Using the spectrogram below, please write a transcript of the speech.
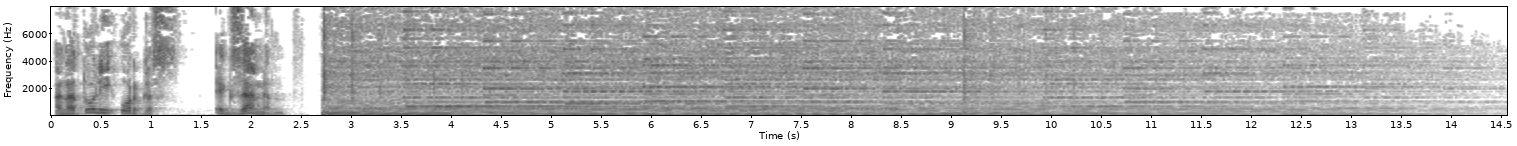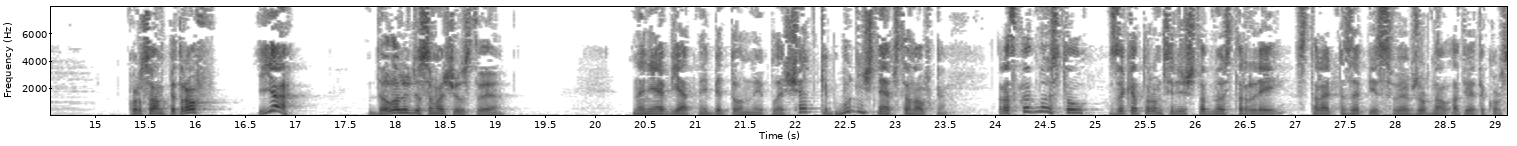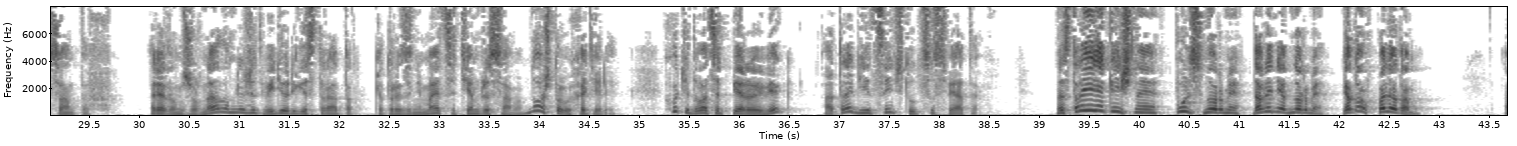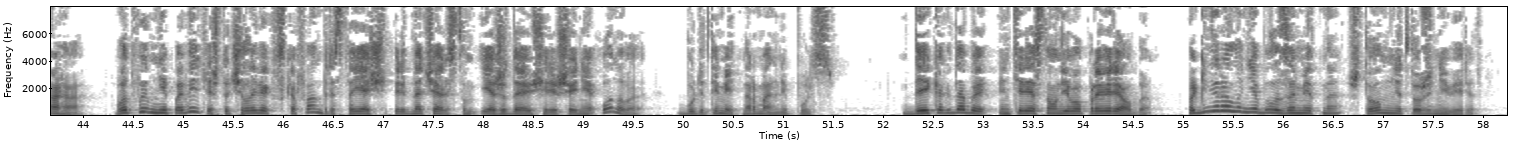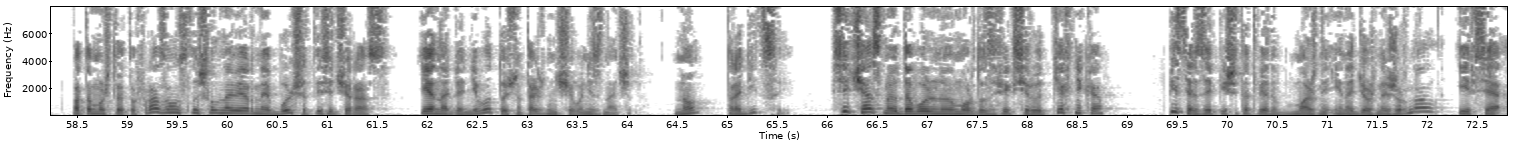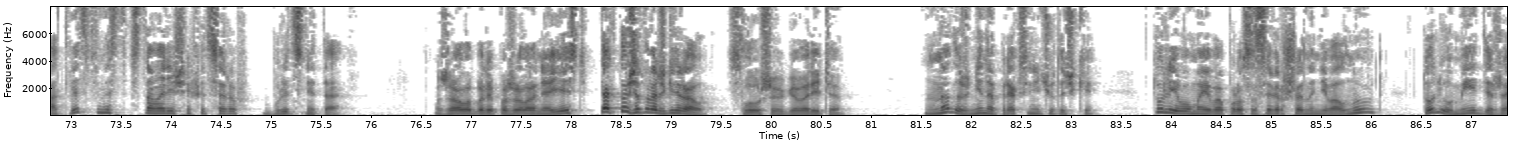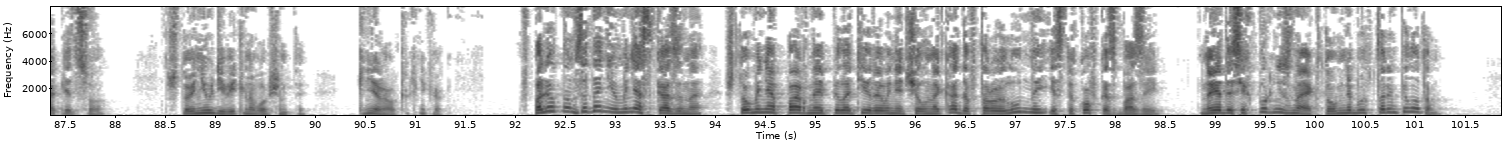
Анатолий Оргас. Экзамен. Курсант Петров? Я! Доложите самочувствие. На необъятной бетонной площадке будничная обстановка. Раскладной стол, за которым сидит штабной старлей, старательно записывая в журнал ответы курсантов. Рядом с журналом лежит видеорегистратор, который занимается тем же самым. Ну а что вы хотели? Хоть и 21 век, а традиции чтутся свято. Настроение отличное, пульс в норме, давление в норме, готов к полетам. Ага. Вот вы мне поверите, что человек в скафандре, стоящий перед начальством и ожидающий решения Онова, будет иметь нормальный пульс? Да и когда бы, интересно, он его проверял бы? По генералу не было заметно, что он мне тоже не верит. Потому что эту фразу он слышал, наверное, больше тысячи раз. И она для него точно так же ничего не значит. Но традиции. Сейчас мою довольную морду зафиксирует техника, Писарь запишет ответ в бумажный и надежный журнал, и вся ответственность с товарищей офицеров будет снята. Жалобы или пожелания есть? Так точно, товарищ генерал. Слушаю, говорите. Надо же, не напрягся ни чуточки. То ли его мои вопросы совершенно не волнуют, то ли умеет держать лицо. Что и неудивительно, в общем-то. Генерал, как-никак. В полетном задании у меня сказано, что у меня парное пилотирование челнока до второй лунной и стыковка с базой. Но я до сих пор не знаю, кто у меня будет вторым пилотом.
